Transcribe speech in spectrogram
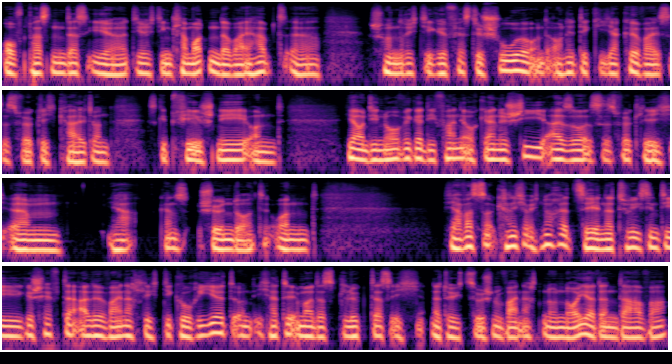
aufpassen, dass ihr die richtigen Klamotten dabei habt, äh, schon richtige feste Schuhe und auch eine dicke Jacke, weil es ist wirklich kalt und es gibt viel Schnee und ja, und die Norweger, die fahren ja auch gerne Ski, also es ist wirklich, ähm, ja, ganz schön dort und ja, was kann ich euch noch erzählen? Natürlich sind die Geschäfte alle weihnachtlich dekoriert und ich hatte immer das Glück, dass ich natürlich zwischen Weihnachten und Neujahr dann da war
